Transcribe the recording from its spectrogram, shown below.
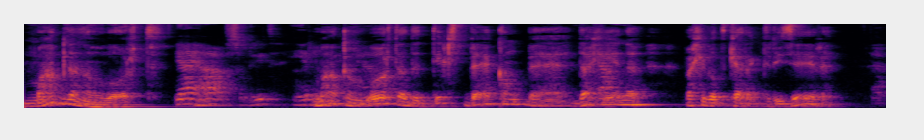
maak dan een woord. Ja, ja, absoluut. Heerlijk. Maak een woord dat de tekst bijkomt bij datgene wat je wilt karakteriseren. Ja.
